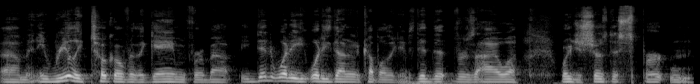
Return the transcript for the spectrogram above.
um, and he really took over the game for about. He did what he what he's done in a couple other games. Did that versus Iowa, where he just shows this spurt and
